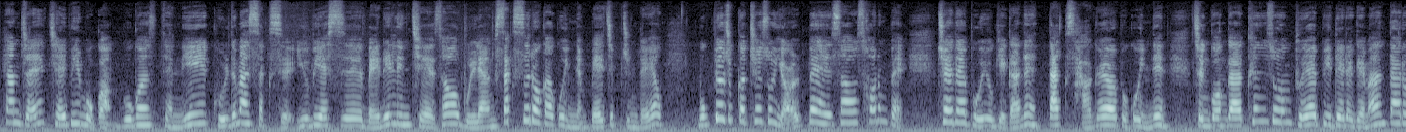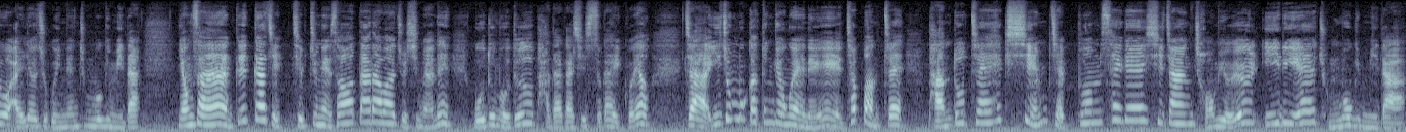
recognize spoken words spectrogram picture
현재 JP모건, 모건스탠리, 골드만삭스, UBS, 메릴린치에서 물량 싹 쓸어가고 있는 매집주인데요. 목표 주가 최소 10배에서 30배, 최대 보유 기간은 딱 4개월 보고 있는 증권가 큰손 VIP들에게만 따로 알려주고 있는 종목입니다. 영상 끝까지 집중해서 따라와 주시면 모두 모두 받아가실 수가 있고요. 자, 이 종목 같은 경우에는 첫 번째 반도체 핵심 제품 세계 시장 점유율 1위의 종목입니다.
